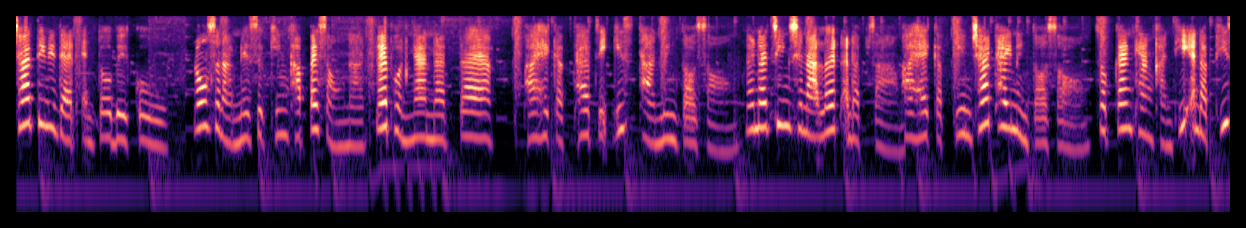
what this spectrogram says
ชาติตินิแดดแอนโตเบโกลงสนามในศึกคิงคัพไป 2 นัด ได้ผลงานนัดแรกพ่ายให้กับทาจิกิสถาน 1 ต่อ 2 และนัดชิงชนะเลิศอันดับ 3พ่ายให้กับทีมชาติไทย 1 ต่อ 2 จบการแข่งขันที่อันดับที่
